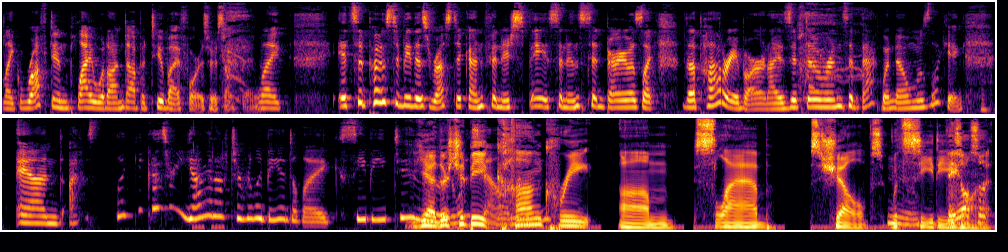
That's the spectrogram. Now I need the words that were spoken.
like roughed in plywood on top of two by fours or something. like, it's supposed to be this rustic, unfinished space, and instead Barry was like the pottery barn. I zipped over and zipped back when no one was looking, and I was like, you guys are young enough to really be into like CB two. Yeah, there should be concrete. concrete um, slab shelves with CDs they also on it.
